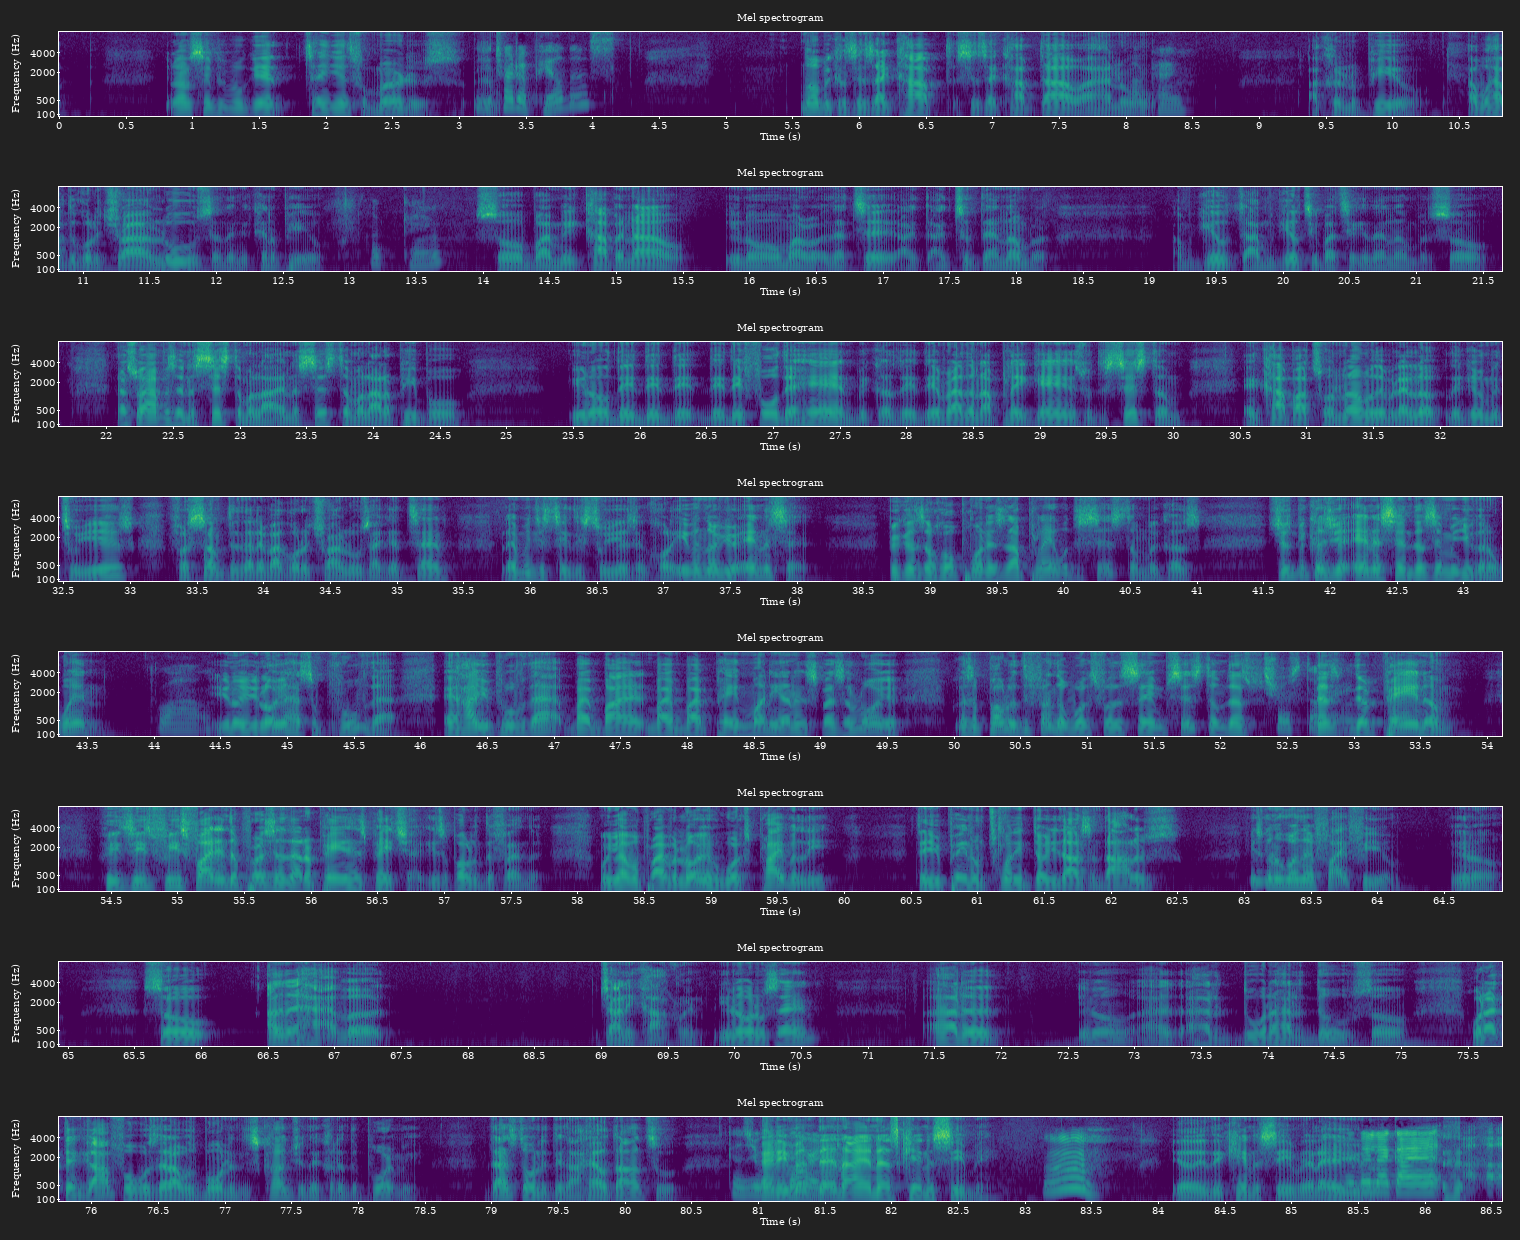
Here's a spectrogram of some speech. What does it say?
you know, I've seen people get ten years for murders. Did you try to appeal this? No, because since I copped since I copped out, I had no Okay. I couldn't appeal. I would have to go to trial and lose, and then you can appeal. Okay. So by me copping out, you know, oh my, that's it. I, I took that number. I'm guilty. I'm guilty by taking that number. So that's what happens in the system a lot. In the system, a lot of people, you know, they they they they, they fold their hand because they they rather not play games with the system and cop out to a number. They be like, look, they're giving me two years for something that if I go to try and lose, I get ten. Let me just take these two years and call it, even though you're innocent, because the whole point is not playing with the system. Because just because you're innocent doesn't mean you're gonna win. Wow. You know, your lawyer has to prove that. And how you prove that? By buying by by paying money on an expensive lawyer. Because a public defender works for the same system that's True that's they're paying him. He's, he's he's fighting the persons that are paying his paycheck. He's a public defender. When you have a private lawyer who works privately, that you're paying him twenty, thirty thousand dollars, he's gonna go in there and fight for you. You know. So I didn't have a Johnnie Cochran. You know what I'm saying? I had to, you know, I had, I had to do what I had to do. So, what I thank God for was that I was born in this country. and They couldn't deport me. That's the only thing I held on to. And even born. then, INS came to see me. Mm. Yeah, they, they came to see me. They're like, hey, You'll you be know, like, I,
